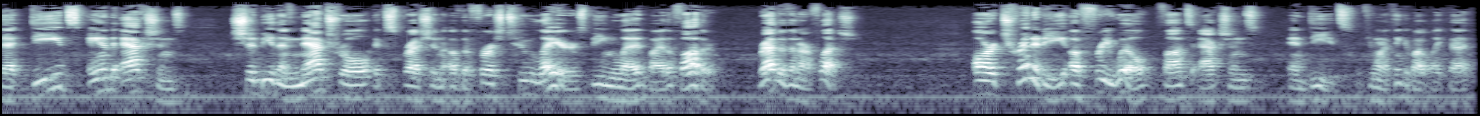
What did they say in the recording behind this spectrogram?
that deeds and actions should be the natural expression of the first two layers being led by the Father, rather than our flesh. Our trinity of free will, thoughts, actions, and deeds, if you want to think about it like that,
